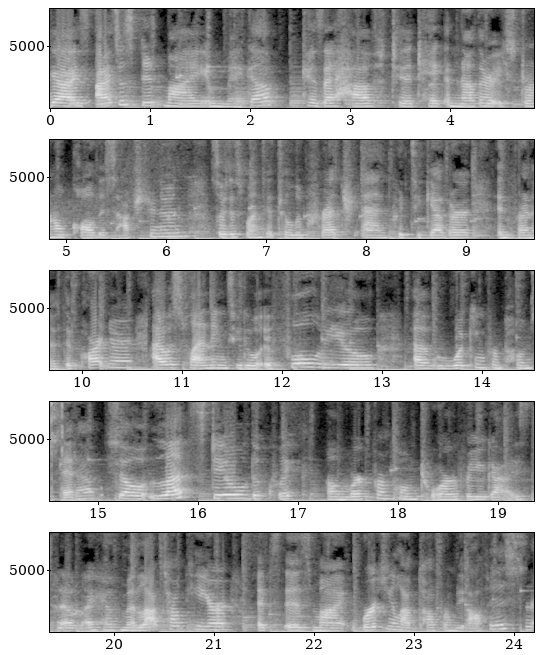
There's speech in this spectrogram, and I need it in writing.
Hi guys, I just did my makeup because I have to take another external call this afternoon so I just wanted to look fresh and put together in front of the partner. I was planning to do a full view of working from home setup so let's do the quick um, work from home tour for you guys. Um, I have my laptop here. It is my working laptop from the office. And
